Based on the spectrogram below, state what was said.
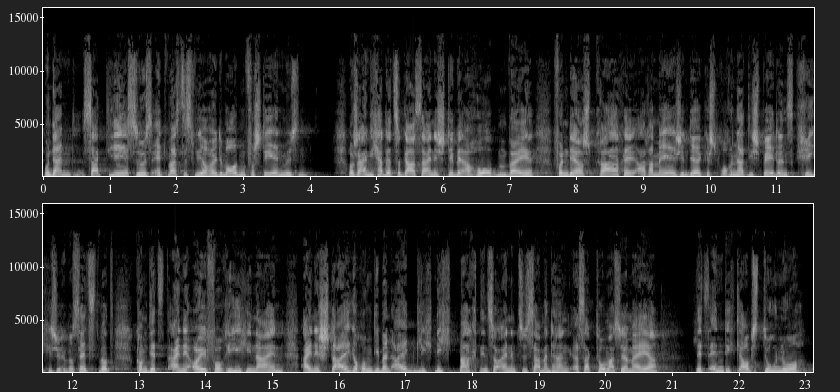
Und dann sagt Jesus etwas, das wir heute Morgen verstehen müssen. Wahrscheinlich hat er sogar seine Stimme erhoben, weil von der Sprache Aramäisch, in der er gesprochen hat, die später ins Griechische übersetzt wird, kommt jetzt eine Euphorie hinein, eine Steigerung, die man eigentlich nicht macht in so einem Zusammenhang. Er sagt, Thomas, hör mal her, letztendlich glaubst du nur,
